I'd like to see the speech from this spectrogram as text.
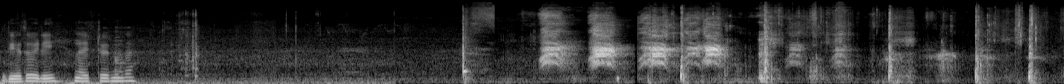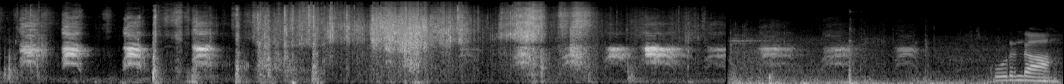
പുതിയ തൊലി ലൈറ്റ് വരുന്നതാ. കൂടുണ്ടാ?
